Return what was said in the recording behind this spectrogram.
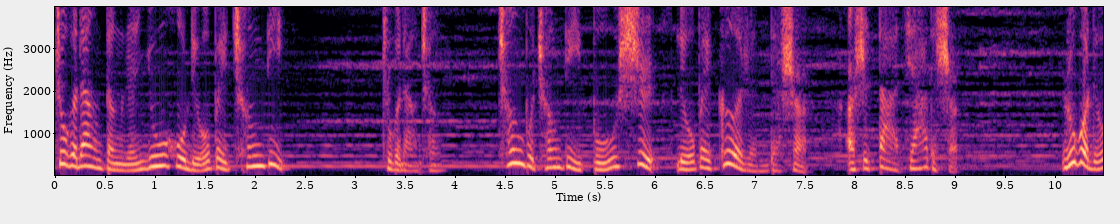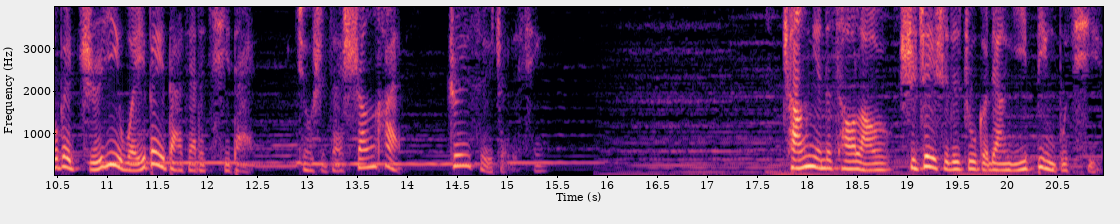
诸葛亮等人拥护刘备称帝。诸葛亮称，称不称帝不是刘备个人的事儿，而是大家的事儿。如果刘备执意违背大家的期待，就是在伤害追随者的心。常年的操劳使这时的诸葛亮一病不起，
